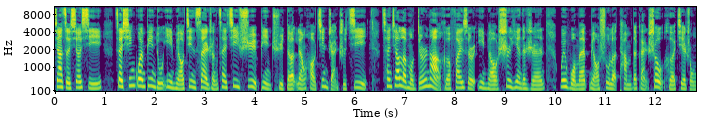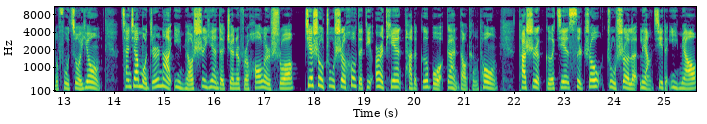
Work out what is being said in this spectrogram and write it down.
下则消息，在新冠病毒疫苗竞赛仍在继续并取得良好进展之际，参加了 Moderna 和 Pfizer 疫苗试验的人为我们描述了他们的感受和接种的副作用。参加 Moderna 疫苗试验的 Jennifer Holler 说。接受注射后的第二天，他的胳膊感到疼痛。他是隔间四周注射了两剂的疫苗，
